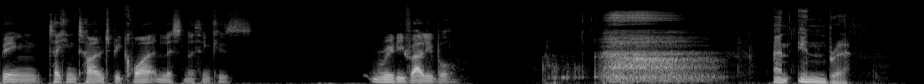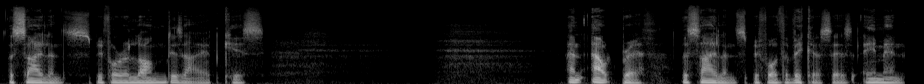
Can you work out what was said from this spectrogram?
being taking time to be quiet and listen, I think, is really valuable. An in breath, the silence before a long desired kiss. An out breath, the silence before the vicar says Amen.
